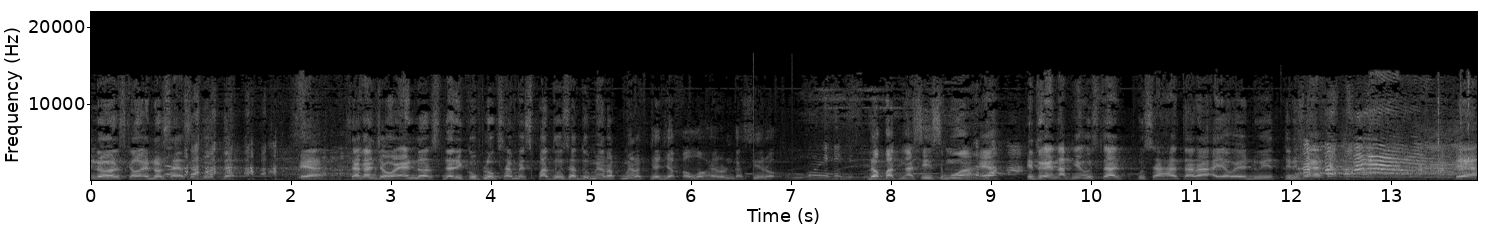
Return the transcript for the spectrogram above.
endorse. Kalau endorse saya sebut deh. Ya saya kan cowok endorse. Dari kupluk sampai sepatu satu merek merek jajak Allah Heron Kasiro dapat ngasih semua ya. Itu enaknya Ustad usaha tara ayawaya duit. Jadi saya ya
